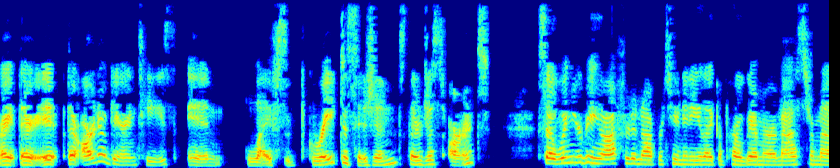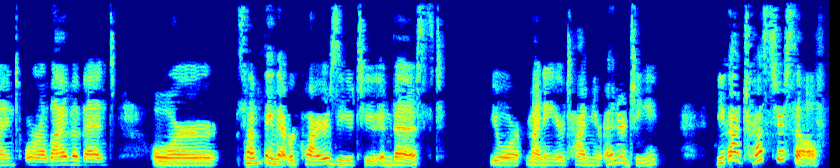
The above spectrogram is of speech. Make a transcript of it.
right? There, it, there are no guarantees in life's great decisions, there just aren't. So, when you're being offered an opportunity like a program or a mastermind or a live event or something that requires you to invest your money, your time, your energy, you got to trust yourself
